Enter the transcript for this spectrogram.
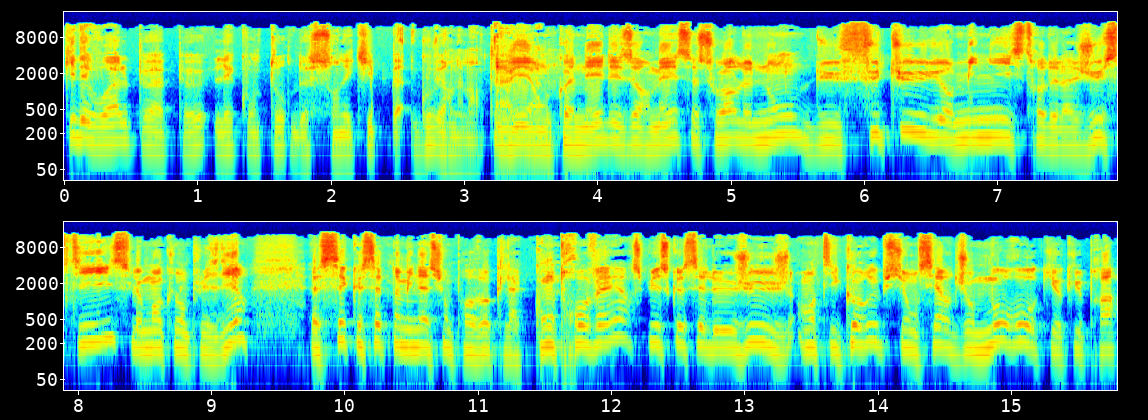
qui dévoile peu à peu les contours de son équipe gouvernementale. Oui, on connaît désormais ce soir le nom du futur ministre de la Justice. Le moins que l'on puisse dire, c'est que cette nomination provoque la controverse puisque c'est le juge anticorruption Sergio Moro qui occupera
